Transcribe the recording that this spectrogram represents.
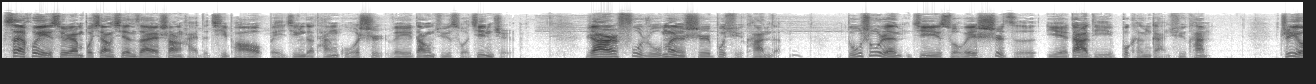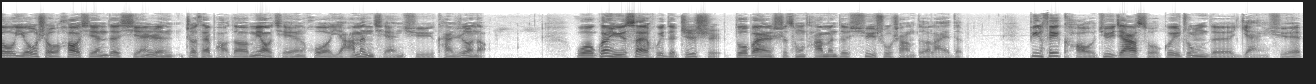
赛会虽然不像现在上海的旗袍、北京的谈国事为当局所禁止，然而妇孺们是不许看的，读书人即所谓士子也大抵不肯敢去看，只有游手好闲的闲人这才跑到庙前或衙门前去看热闹。我关于赛会的知识多半是从他们的叙述上得来的，并非考据家所贵重的眼学。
